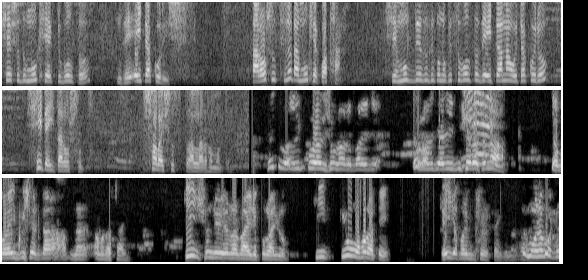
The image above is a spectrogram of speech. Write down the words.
সে শুধু মুখে একটু বলতো যে, এইটা করিস। তার ওষুধ ছিল তার মুখের কথা। সে মুখ দিয়ে যদি কোনো কিছু বলতো যে, এইটা না, ওইটা করো সেটাই তার ওষুধ। সবাই সুস্থ, আল্লাহর রহমতে। না? এই বিষয়টা আপনার, আমরা চাই। কি শুনে ওনার বাইরে কি কি মনে করছি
